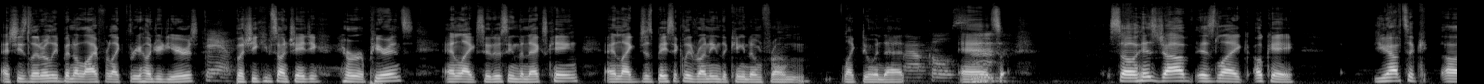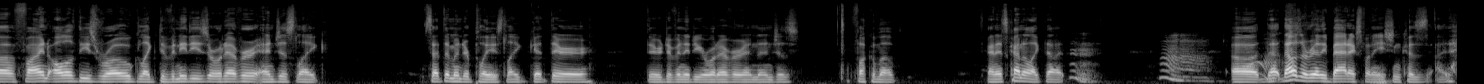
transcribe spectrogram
And she's literally been alive for like 300 years, Damn. but she keeps on changing her appearance and like seducing the next king and like just basically running the kingdom from like doing that. wow, goals. And so, so his job is like, okay, you have to uh, find all of these rogue like divinities or whatever, and just like set them in their place, like get their their divinity or whatever, and then just fuck them up. And it's kind of like that. hmm. Uh, that that was a really bad explanation because I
